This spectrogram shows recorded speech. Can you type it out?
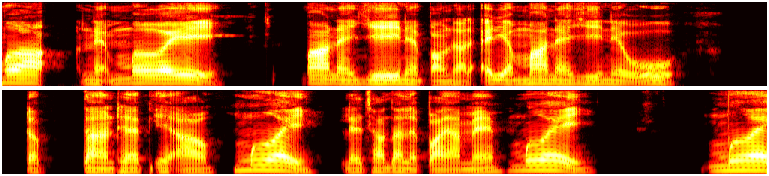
မနဲ့မွေမနဲ့ရေးနဲ့ပေါင်းထားတယ်အဲ့ဒီကမနဲ့ရေးနဲ့ကိုတန်ထက်ဖြစ်အောင်မွေလက်ချောင်းတန်လည်းပါရမယ်မွေမွေ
